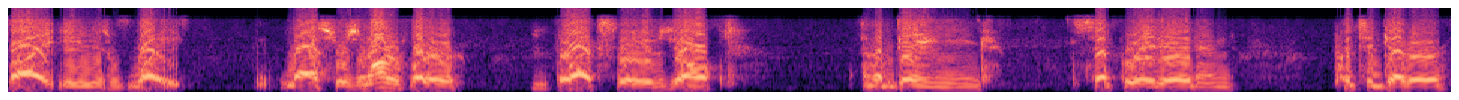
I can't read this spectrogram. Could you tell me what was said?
by Eve's white masters, along with other black slaves. Y'all end up getting separated and put together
